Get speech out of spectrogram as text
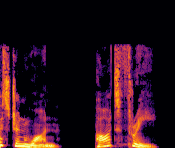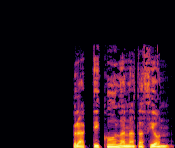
Question 1. Part 3. Practico la natación.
